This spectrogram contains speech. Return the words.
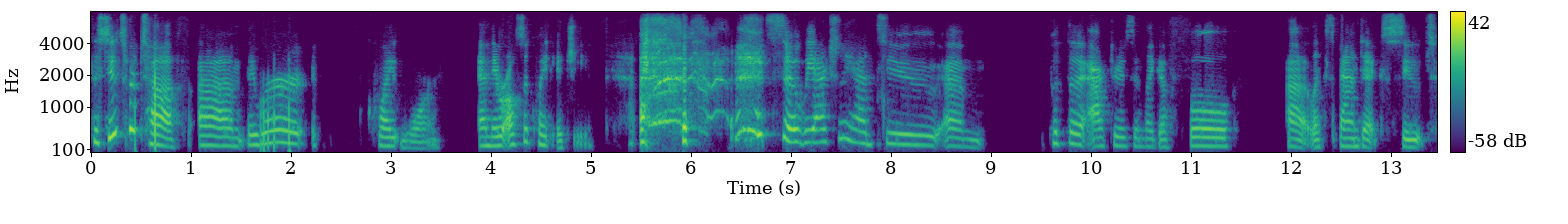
The suits were tough. Um, they were quite warm, and they were also quite itchy. so we actually had to um, put the actors in like a full uh like spandex suit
